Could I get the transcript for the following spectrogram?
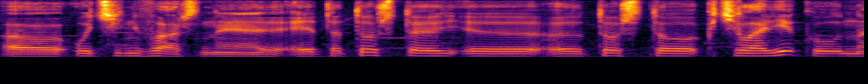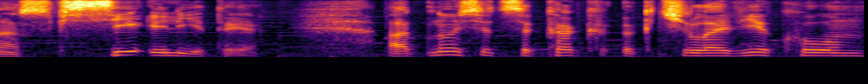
очень важная, это то, что, то, что к человеку у нас все элиты относятся как к человеку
